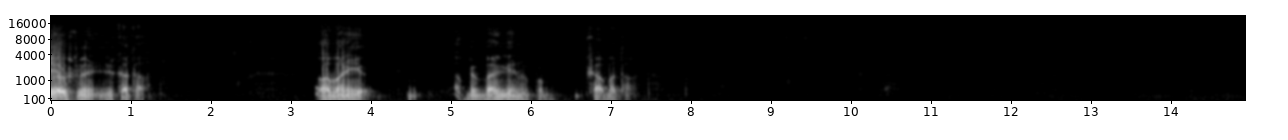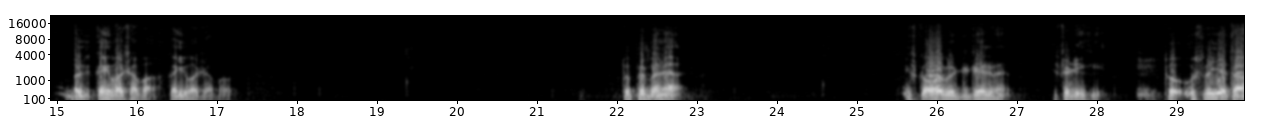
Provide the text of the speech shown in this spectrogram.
یہ اس میں لکھا تھا اور میں نے اپنے میگزین میں چھاپا تھا بلکہ کئی کئی بار بار چھاپا چھاپا تو پھر میں نے اس کو اور بھی ڈیٹیل میں اسٹڈی کی تو اس میں یہ تھا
